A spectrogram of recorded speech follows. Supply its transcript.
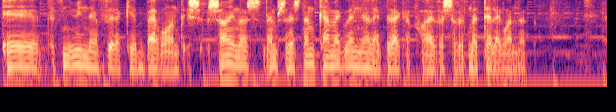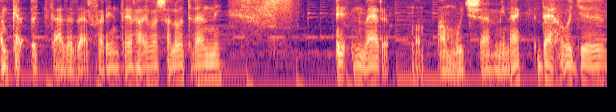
Tehát mindenféleképp bevont, és sajnos nem sajnos nem kell megvenni a legdrágább hajvasalót, mert tényleg vannak, nem kell 500 ezer forintért hajvasalót venni, mert amúgy semminek, de hogy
